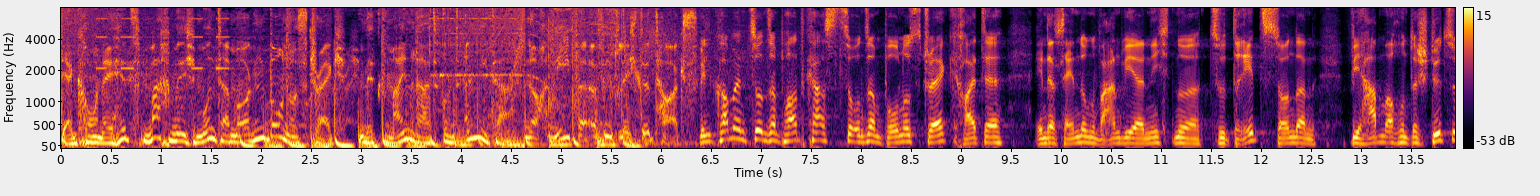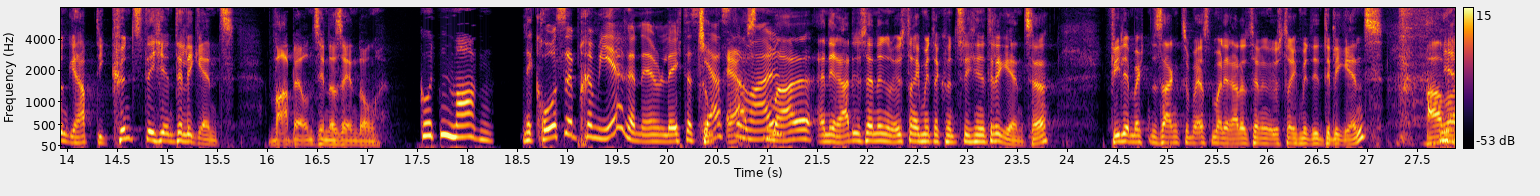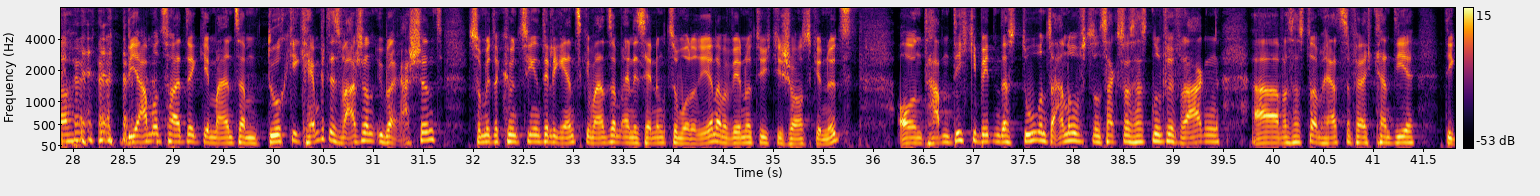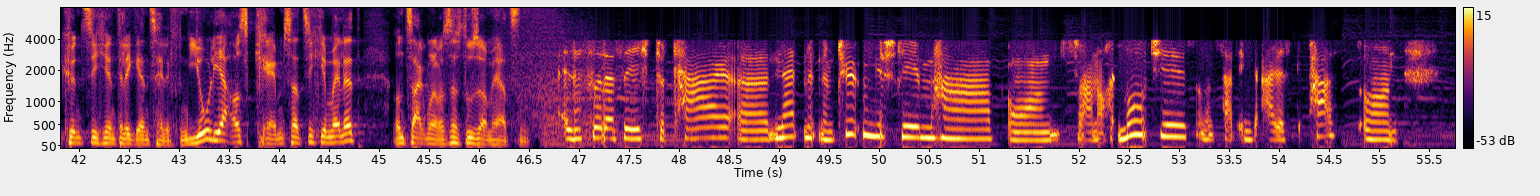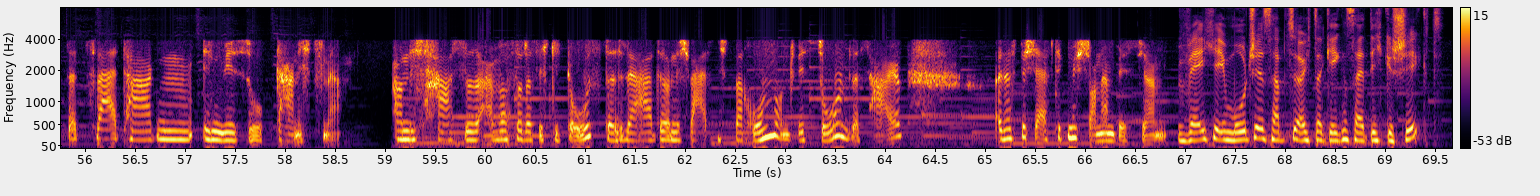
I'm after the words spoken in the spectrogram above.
Der Krone-Hit Mach mich munter morgen Bonustrack mit Meinrad und Anita. Noch nie veröffentlichte Talks. Willkommen zu unserem Podcast, zu unserem Bonustrack. Heute in der Sendung waren wir ja nicht nur zu dritt, sondern wir haben auch Unterstützung gehabt. Die künstliche Intelligenz war bei uns in der Sendung. Guten Morgen. Eine große Premiere nämlich, das Zum erste ersten Mal. Mal eine Radiosendung in Österreich mit der künstlichen Intelligenz. Ja? Viele möchten sagen, zum ersten Mal eine Radiosendung in Österreich mit Intelligenz. Aber wir haben uns heute gemeinsam durchgekämpft. Es war schon überraschend, so mit der künstlichen Intelligenz gemeinsam eine Sendung zu moderieren. Aber wir haben natürlich die Chance genützt und haben dich gebeten, dass du uns anrufst und sagst, was hast du für Fragen, äh, was hast du am Herzen? Vielleicht kann dir die künstliche Intelligenz helfen. Julia aus Krems hat sich gemeldet und sag mal, was hast du so am Herzen? Es ist so, dass ich total äh, nett mit einem Typen geschrieben habe und es waren auch Emojis und es hat irgendwie alles gepasst und seit zwei Tagen irgendwie so gar nichts mehr. Und ich hasse es einfach so, dass ich geghostet werde und ich weiß nicht warum und wieso und weshalb. Das beschäftigt mich schon ein bisschen. Welche Emojis habt ihr euch da gegenseitig geschickt?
